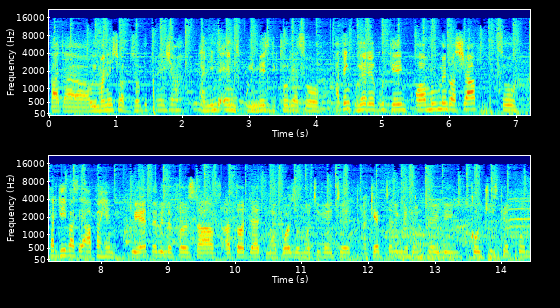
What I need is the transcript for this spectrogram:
but uh, we managed to absorb the pressure. And in the end, we made victorious. So I think we had a good game. Our movement was sharp, so that gave us the upper hand. We had them in the first half. I thought that my boys were motivated. I kept telling them on training. Coaches kept on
